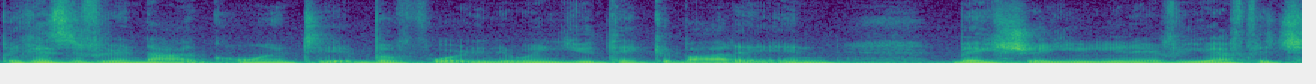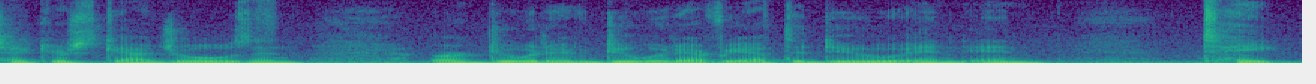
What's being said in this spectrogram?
Because if you're not going to before when you think about it and make sure you you know if you have to check your schedules and or do whatever do whatever you have to do and and take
